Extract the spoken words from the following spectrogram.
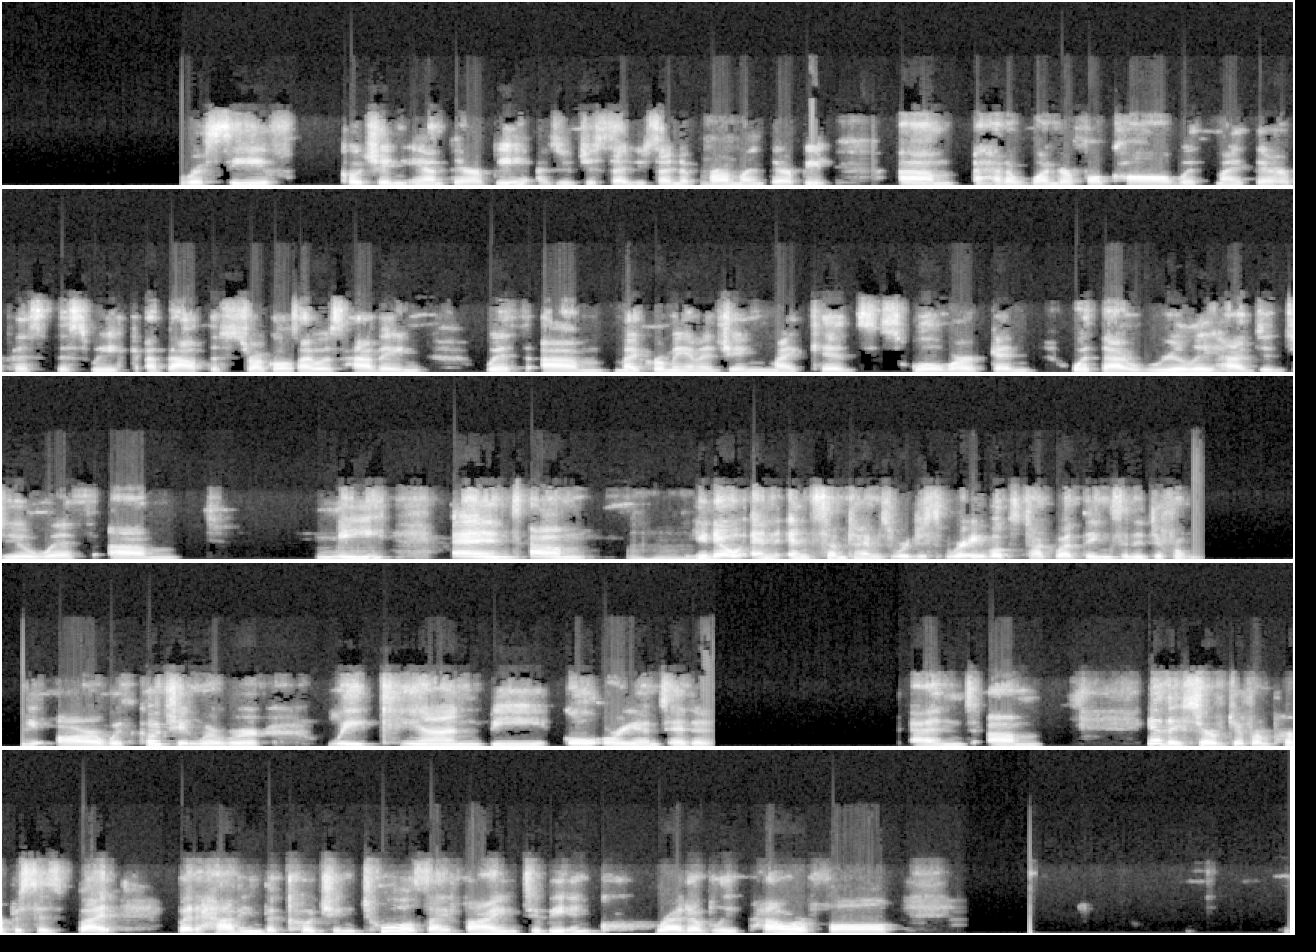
receive coaching and therapy, as you just said, you signed up for mm-hmm. online therapy. Um, I had a wonderful call with my therapist this week about the struggles I was having with um, micromanaging my kids' schoolwork and what that really had to do with um, me. And um, mm-hmm. you know, and and sometimes we're just we're able to talk about things in a different way we are with coaching, where we're we can be goal oriented and, and um, yeah, they serve different purposes, but but having the coaching tools I find to be incredibly powerful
